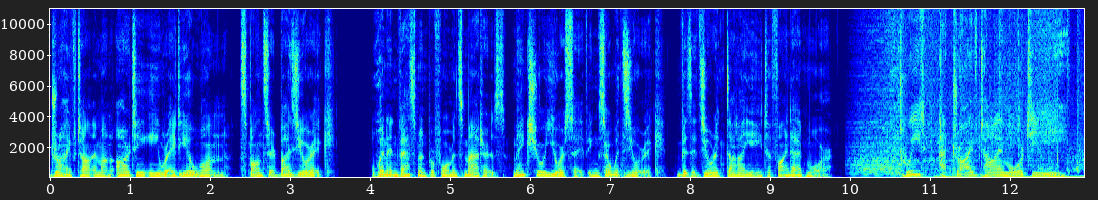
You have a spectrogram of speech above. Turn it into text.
Drive Time on RTE Radio 1, sponsored by Zurich. When investment performance matters, make sure your savings are with Zurich. Visit zurich.ie to find out more. Tweet at Drive Time RTE.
